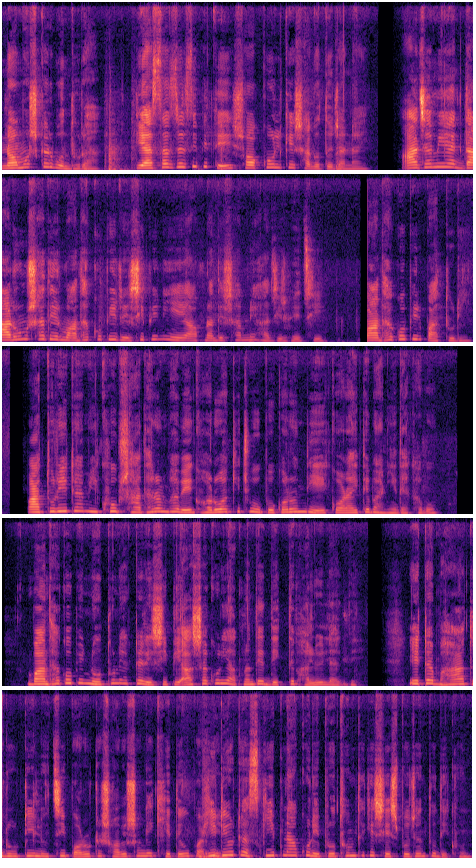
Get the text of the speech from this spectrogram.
নমস্কার বন্ধুরা, ইয়াসাস রেসিপিতে সকলকে স্বাগত জানাই। আজ আমি এক দারুণ স্বাদের বাঁধাকপির রেসিপি নিয়ে আপনাদের সামনে হাজির হয়েছি। বাঁধাকপির পাতুরি। পাতুরিটা আমি খুব সাধারণভাবে ঘরোয়া কিছু উপকরণ দিয়ে কড়াইতে বানিয়ে দেখাবো। বাঁধাকপির নতুন একটা রেসিপি আশা করি আপনাদের দেখতে ভালোই লাগবে। এটা ভাত, রুটি, লুচি, পরোটা সবের সঙ্গে খেতেও পারে ভিডিওটা স্কিপ না করে প্রথম থেকে শেষ পর্যন্ত দেখুন।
